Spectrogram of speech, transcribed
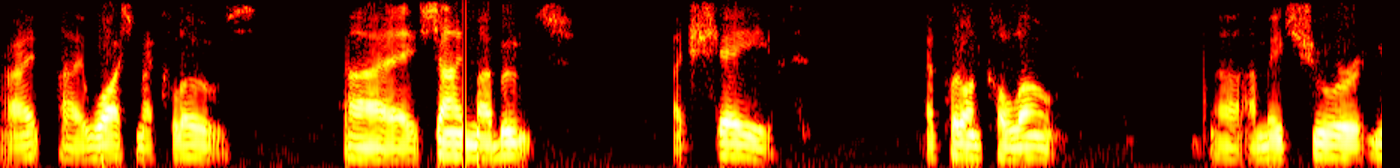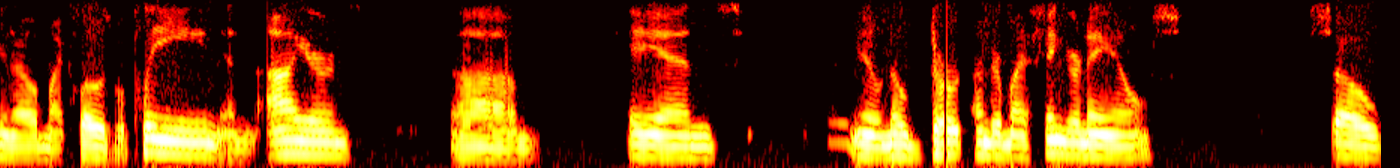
Right, I washed my clothes. I shined my boots. I shaved. I put on cologne. Uh, I made sure you know my clothes were clean and ironed, um, and you know no dirt under my fingernails. So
